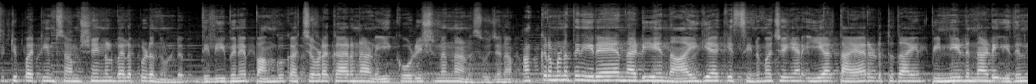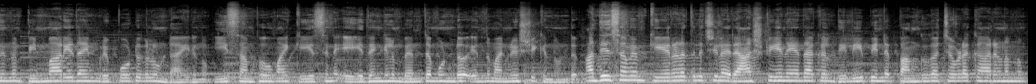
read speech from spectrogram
ചുറ്റിപ്പറ്റിയും സംശയങ്ങൾ ബലപ്പെടുന്നുണ്ട്. ദിലീപിനെ പങ്കു കച്ചവടക്കാരനാണ് ഈ കോടീശ്വരൻ എന്നാണ് സൂചന. ആക്രമണത്തിന് ഇരയായ നടിയെ നായികയാക്കി സിനിമ ചെയ്യാൻ ഇയാൾ തയ്യാറെടുത്തതായും പിന്നീട് നടി ഇതിൽ നിന്നും പിന്മാറിയതായും റിപ്പോർട്ടുകൾ ഉണ്ടായിരുന്നു. ഈ സംഭവവുമായി കേസിന് ഏതെങ്കിലും ബന്ധമുണ്ടോ എന്നും അന്വേഷിക്കുന്നുണ്ട്. അതേസമയം കേരളത്തിലെ ചില രാഷ്ട്രീയ നേതാക്കൾ ദിലീപിന്റെ പങ്കു കച്ചവടക്കാരനെന്നും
